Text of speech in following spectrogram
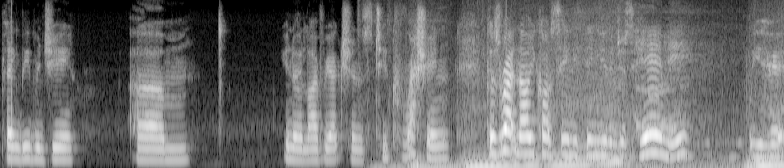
playing BeamNG. Um, you know, live reactions to crashing. Because right now you can't see anything, you can just hear me. All you, hear,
